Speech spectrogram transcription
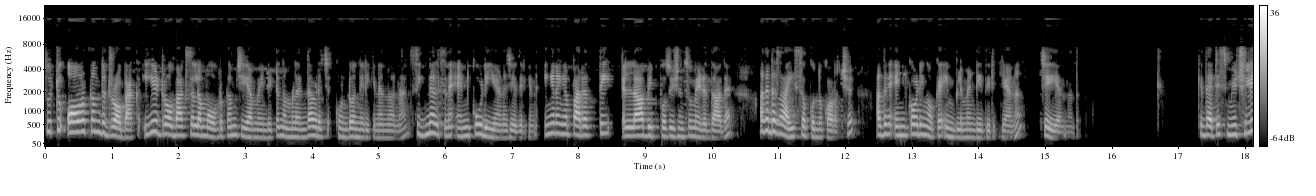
So to overcome the drawback ഈ ഡ്രോബാക്സ് എല്ലാം ഓവർകം ചെയ്യാൻ വേണ്ടിയിട്ട് നമ്മൾ എന്താ ഇവിടെ കൊണ്ടുവന്നിരിക്കുന്നതെന്ന് പറഞ്ഞാൽ സിഗ്നൽസിനെ എൻകോഡ് ചെയ്യുകയാണ് ചെയ്തിരിക്കുന്നത്. ഇങ്ങനെ ഇങ്ങനെ പരത്തി എല്ലാ ബിറ്റ് പൊസിഷൻസും എഴുതാതെ അതിന്റെ സൈസൊക്കെ ഒന്ന് കുറച്ച് അതിന് എൻകോഡിംഗ് ഒക്കെ ഇംപ്ലിമെന്റ് ചെയ്തിരിക്കുകയാണ് ചെയ്യുന്നത്. That is mutually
